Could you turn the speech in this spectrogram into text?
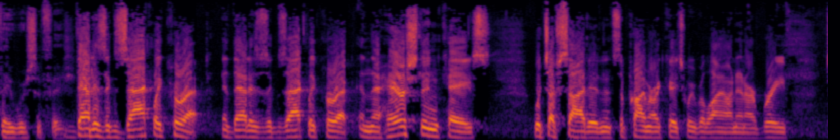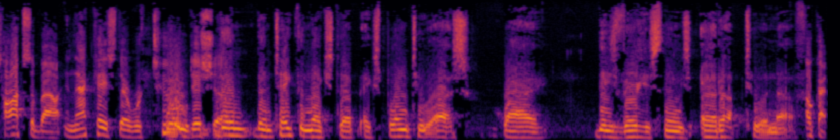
they were sufficient. That is exactly correct. That is exactly correct. And the Hairston case, which I've cited, and it's the primary case we rely on in our brief, talks about, in that case, there were two indicia. Then, then take the next step, explain to us why these various things add up to enough. Okay,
